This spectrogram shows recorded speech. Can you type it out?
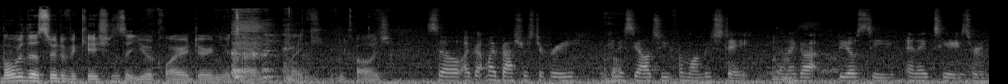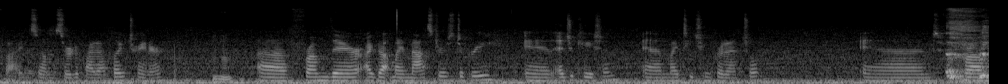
what were the certifications that you acquired during your time, like in college? So I got my bachelor's degree in kinesiology from Long Beach State. Then I got BOC and ATA certified, so I'm a certified athletic trainer. hmm Uh, from there, I got my master's degree in education and my teaching credential. And from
